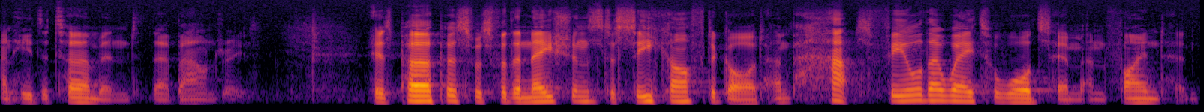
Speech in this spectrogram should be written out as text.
and he determined their boundaries. His purpose was for the nations to seek after God and perhaps feel their way towards him and find him,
